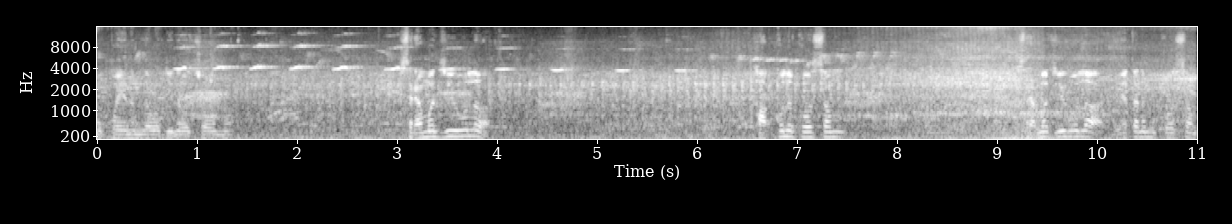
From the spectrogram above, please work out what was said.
ముప్పై ఎనిమిదవ దినోత్సవము. శ్రమజీవుల హక్కుల కోసం శ్రమజీవుల వేతనం కోసం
